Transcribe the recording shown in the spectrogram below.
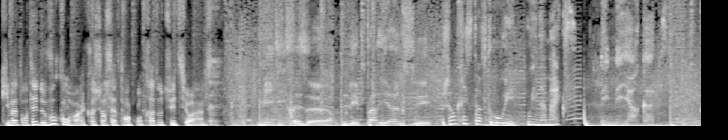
qui va tenter de vous convaincre sur cette rencontre. À tout de suite sur RMC. Midi 13h, les Paris RMC. Jean-Christophe Drouet, Winamax, les meilleurs cotes.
